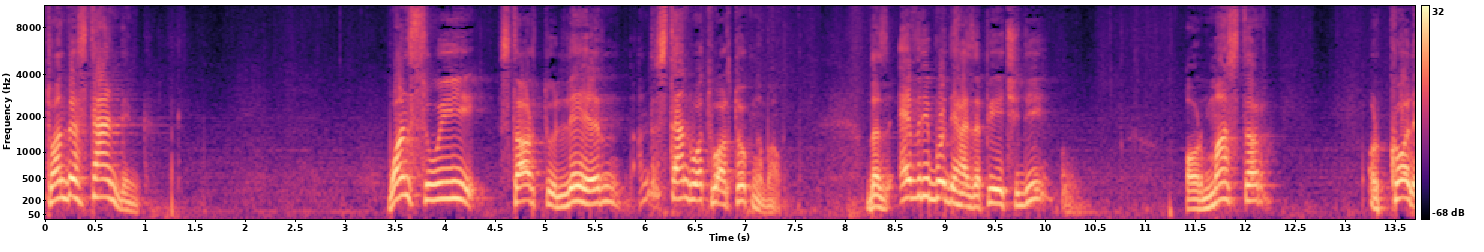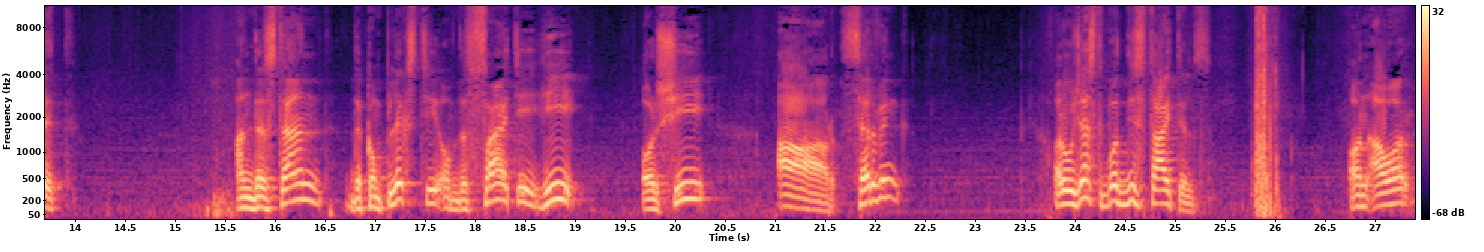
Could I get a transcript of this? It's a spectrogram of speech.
to understanding. Once we start to learn, understand what we are talking about. Does everybody has a PhD or master or call it understand the complexity of the society he or she are serving? Or we just put these titles on our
